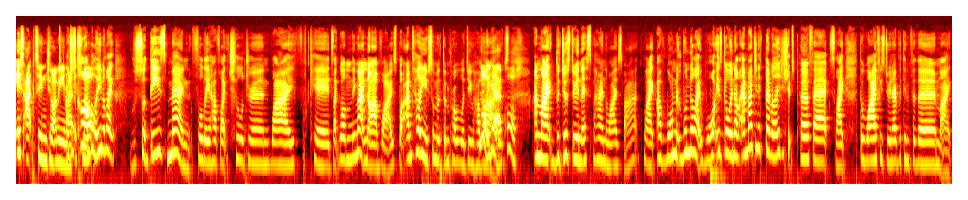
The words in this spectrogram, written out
it's acting, do you know what I mean? I Like just can't not, believe it. Like, so these men fully have like children, wife, kids. Like, well, they might not have wives, but I'm telling you, some of them probably do have No, wives. yeah, of course. And like, they're just doing this behind the wives' back. Like, I wonder, wonder like, what is going on? Like, imagine if their relationship's perfect. Like, the wife is doing everything for them. Like,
